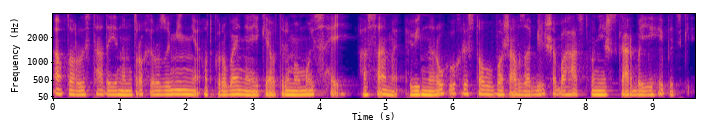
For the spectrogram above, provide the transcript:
Автор листа дає нам трохи розуміння откровення, яке отримав Мойсей, а саме він на руху Христову вважав за більше багатство, ніж скарби єгипетські.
